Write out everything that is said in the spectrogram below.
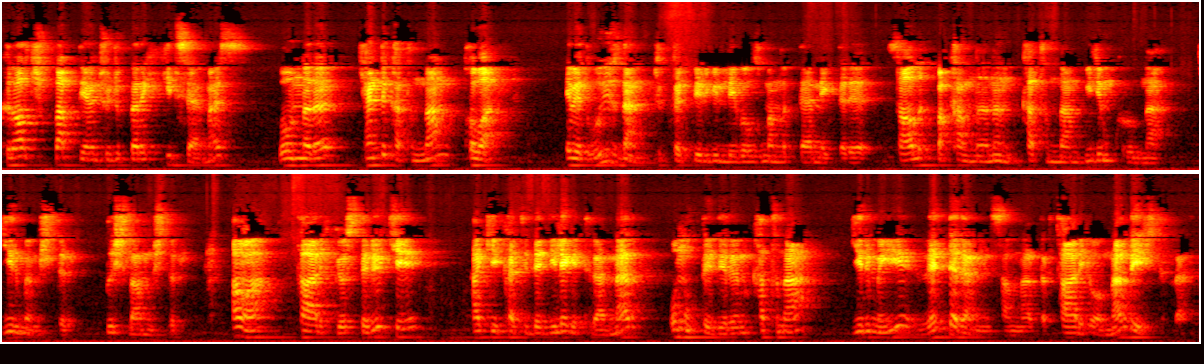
Kral çıplak diyen çocukları hiç sevmez ve onları kendi katından kovar. Evet o yüzden Türk Tabipleri Birliği ve Uzmanlık Dernekleri Sağlık Bakanlığı'nın katından bilim kuruluna girmemiştir, dışlanmıştır. Ama tarih gösterir ki hakikati de dile getirenler o muktedirin katına girmeyi reddeden insanlardır. Tarihi onlar değiştirdiler.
